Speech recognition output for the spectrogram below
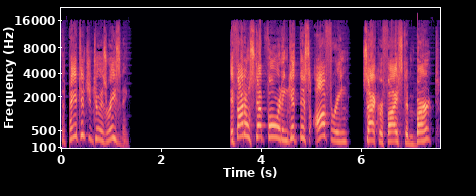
to pay attention to his reasoning. If I don't step forward and get this offering sacrificed and burnt,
